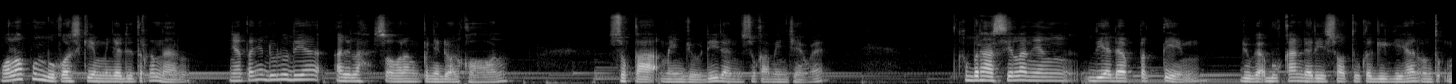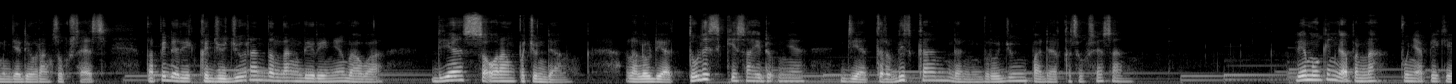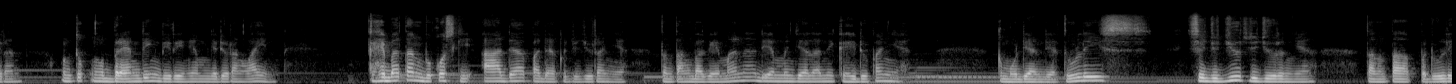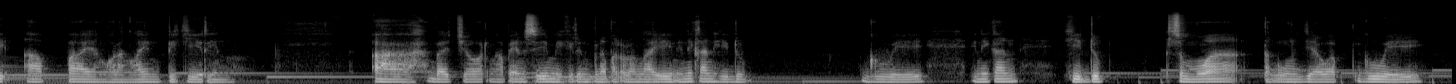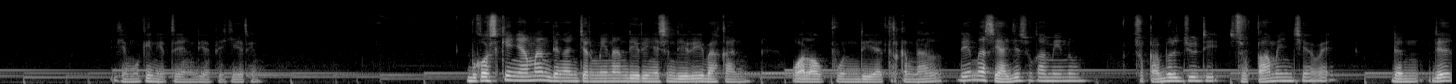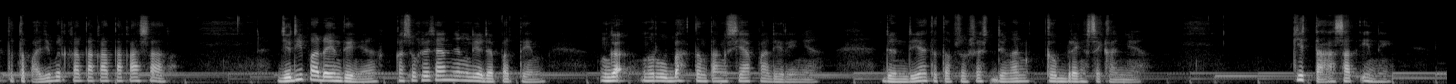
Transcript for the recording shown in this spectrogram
walaupun Bukowski menjadi terkenal nyatanya dulu dia adalah seorang penyeduh alkohol suka main judi dan suka main cewek keberhasilan yang dia dapetin juga bukan dari suatu kegigihan untuk menjadi orang sukses, tapi dari kejujuran tentang dirinya bahwa dia seorang pecundang. Lalu dia tulis kisah hidupnya, dia terbitkan dan berujung pada kesuksesan. Dia mungkin gak pernah punya pikiran untuk nge-branding dirinya menjadi orang lain. Kehebatan Bukowski ada pada kejujurannya tentang bagaimana dia menjalani kehidupannya. Kemudian dia tulis sejujur-jujurnya tanpa peduli apa yang orang lain pikirin. Ah, bacot, ngapain sih mikirin pendapat orang lain? Ini kan hidup gue. Ini kan hidup semua tanggung jawab gue. Ya mungkin itu yang dia pikirin. Bukowski nyaman dengan cerminan dirinya sendiri bahkan walaupun dia terkenal, dia masih aja suka minum, suka berjudi, suka main cewek, dan dia tetap aja berkata-kata kasar. Jadi pada intinya, kesuksesan yang dia dapetin nggak ngerubah tentang siapa dirinya. Dan dia tetap sukses dengan kebrengsekannya. Kita saat ini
